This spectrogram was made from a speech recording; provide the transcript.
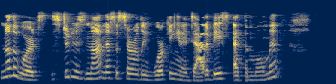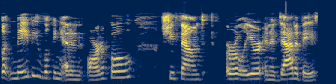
In other words, the student is not necessarily working in a database at the moment, but maybe looking at an article she found earlier in a database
